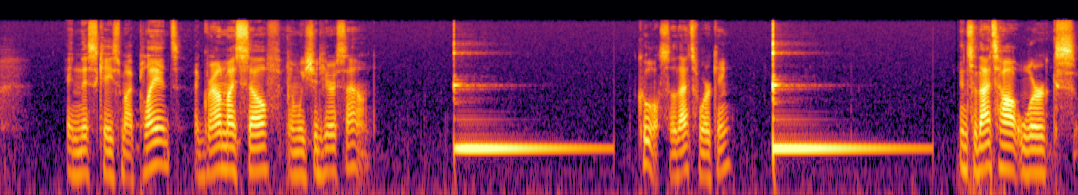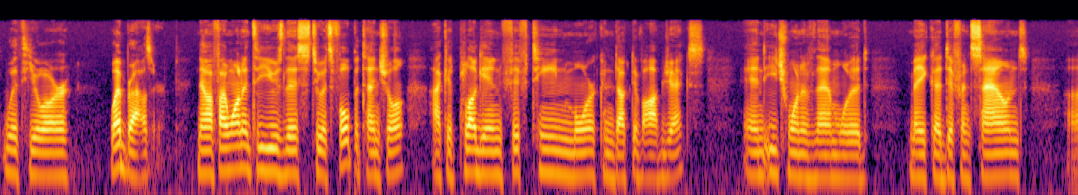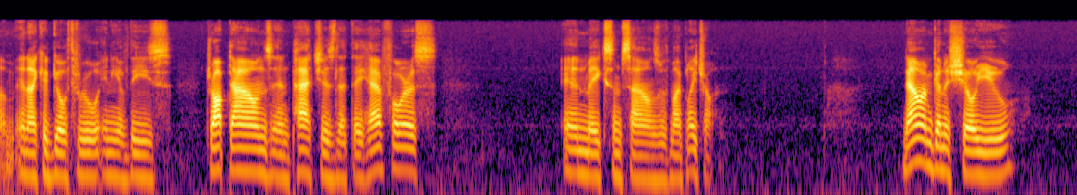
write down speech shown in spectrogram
In this case, my plant. I ground myself and we should hear a sound. Cool, so that's working. And so that's how it works with your web browser. Now if I wanted to use this to its full potential, I could plug in 15 more conductive objects and each one of them would make a different sound um, and I could go through any of these drop downs and patches that they have for us and make some sounds with my Playtron. Now I'm going to show you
